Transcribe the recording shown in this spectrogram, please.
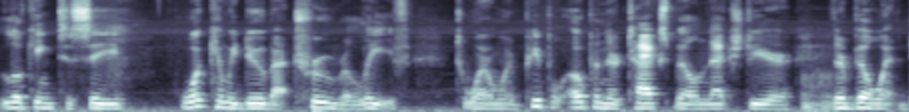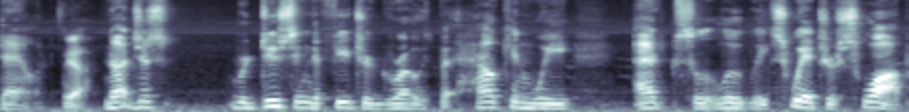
looking to see what can we do about true relief to where when people open their tax bill next year, their bill went down. Yeah. Not just reducing the future growth, but how can we absolutely switch or swap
